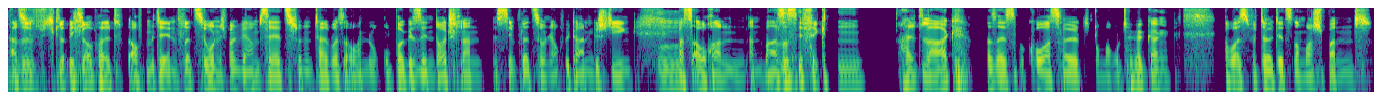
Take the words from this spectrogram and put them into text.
also ich glaube ich glaub halt auch mit der Inflation, ich meine, wir haben es ja jetzt schon teilweise auch in Europa gesehen, in Deutschland ist die Inflation ja auch wieder angestiegen, mhm. was auch an, an Basiseffekten halt lag. Das heißt, Core ist halt nochmal runtergegangen. Aber es wird halt jetzt nochmal spannend,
